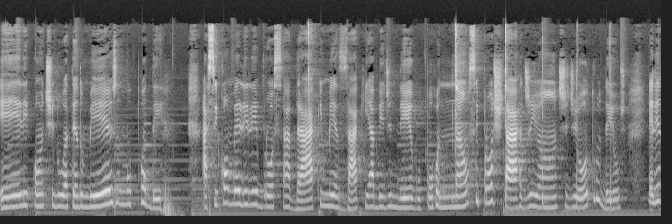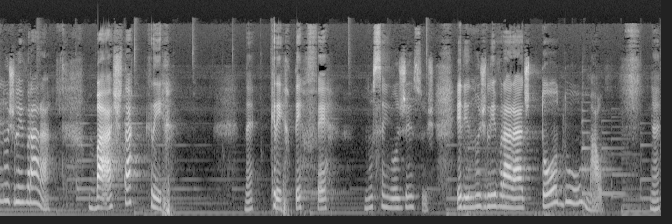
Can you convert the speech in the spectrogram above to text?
Ele continua tendo o mesmo poder Assim como ele livrou Sadraque, Mesaque e Abednego por não se prostrar diante de outro Deus, ele nos livrará. Basta crer, né? Crer, ter fé no Senhor Jesus. Ele nos livrará de todo o mal, né?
